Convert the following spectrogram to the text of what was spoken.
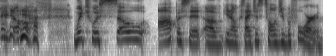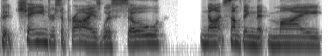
you know Yeah. which was so opposite of, you know, because I just told you before, the change or surprise was so not something that my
